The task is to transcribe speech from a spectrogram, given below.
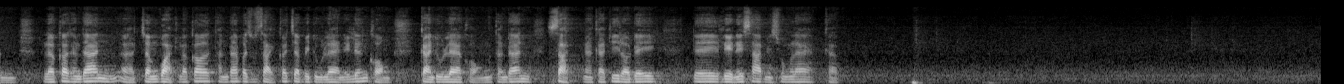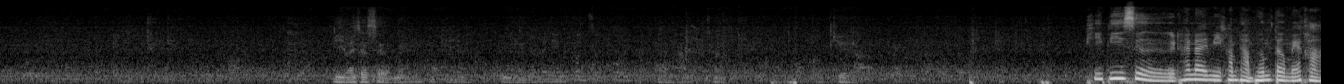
น แล้วก็ทางด้านเอ่อจังหวัด แล้วก็ทางด้านปศุสัตว์ก็จะไปดูแลในเรื่องของการดูแลของทางด้านสัตว์นะครับที่เราได้ได้เรียนให้ทราบในช่วงแรกครับ มีอะไร จะเสริมไหมครับมีอะไรจะอ๋อครับโอเคพี่พี่สื่อท่านใดมีคำถามเพิ่มเติมไหมคะ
